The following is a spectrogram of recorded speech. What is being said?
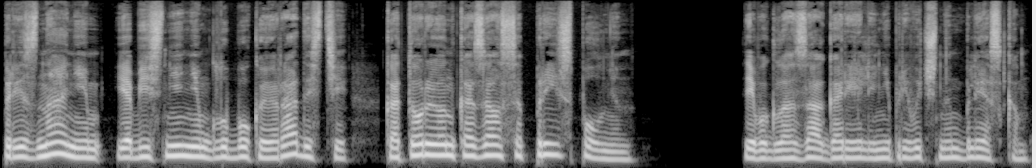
признанием и объяснением глубокой радости, которой он казался преисполнен. Его глаза горели непривычным блеском.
